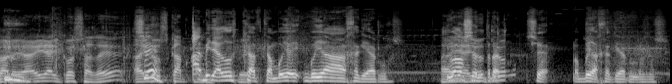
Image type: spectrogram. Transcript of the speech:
Vale, ahí hay cosas, ¿eh? Hay dos Capcom. Ah, mira, dos sí. Capcom. Voy a, voy a hackearlos. y vamos a entrar. Otro. Sí, los voy a hackear los dos.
